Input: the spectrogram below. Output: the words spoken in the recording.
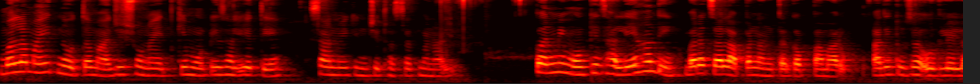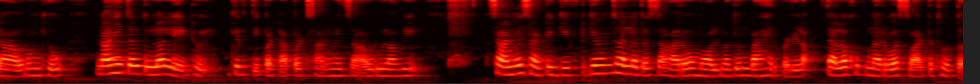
मला माहीत नव्हतं माझी शोना इतकी मोठी झाली आहे ते सानवी किंचित हसत म्हणाली. पण मी मोठी झाली आहे दी बरं चल आपण नंतर गप्पा मारू. आधी तुझं उरलेलं आवरून घेऊ. नाही तर तुला लेट होईल. कीर्ती पटापट सानवीचं आवरू लागली. सानवीसाठी गिफ्ट घेऊन झालं तसं आरव मॉलमधून बाहेर पडला. त्याला खूप नर्वस वाटत होतं.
